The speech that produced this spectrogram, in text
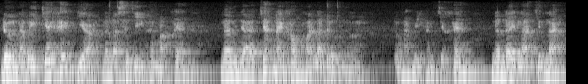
đường đã bị cháy khét giờ nên nó sẽ chuyển thành màu khác. Nên à, chất này không phải là đường nữa đúng là bị thành chất khác nên đây là chính là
